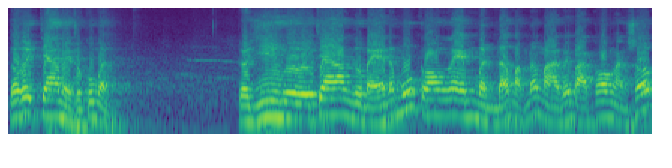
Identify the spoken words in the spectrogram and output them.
đối với cha mẹ ruột của mình. Rồi nhiều người cha người mẹ nó muốn con em mình đỡ mặt nó mài với bà con làng xóm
